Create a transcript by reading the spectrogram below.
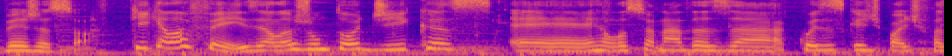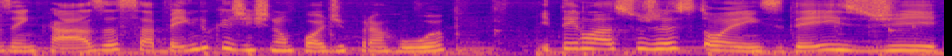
Veja só. O que, que ela fez? Ela juntou dicas é, relacionadas a coisas que a gente pode fazer em casa, sabendo que a gente não pode ir pra rua. E tem lá sugestões, desde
